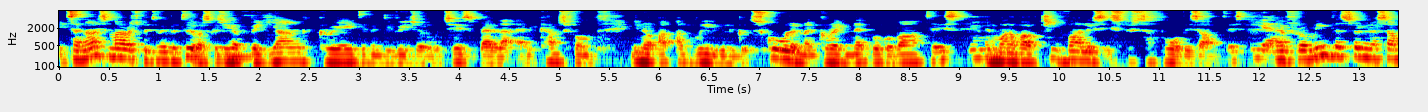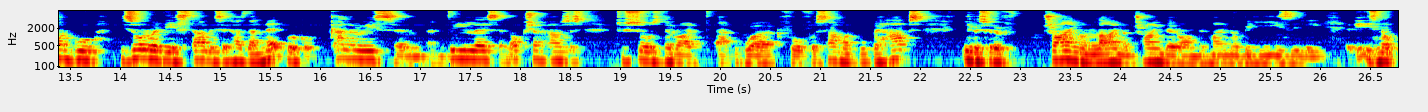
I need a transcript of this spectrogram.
it's a nice marriage between the two of us because you have the young creative individual, which is Bella, and it comes from you know a, a really really good school and a great network of artists. Mm-hmm. And one of our key values is to support these artists. Yeah. And for me, that's you know someone who is already established and has a network of galleries and, and dealers and auction houses to source the right uh, work for for someone who perhaps you know sort of trying online or trying their own, they might not be easily. It's not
